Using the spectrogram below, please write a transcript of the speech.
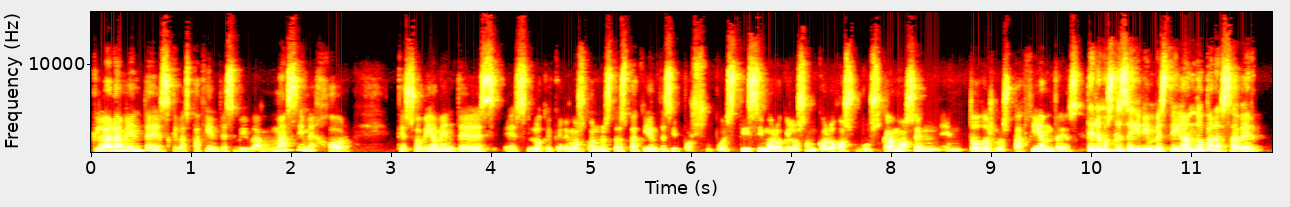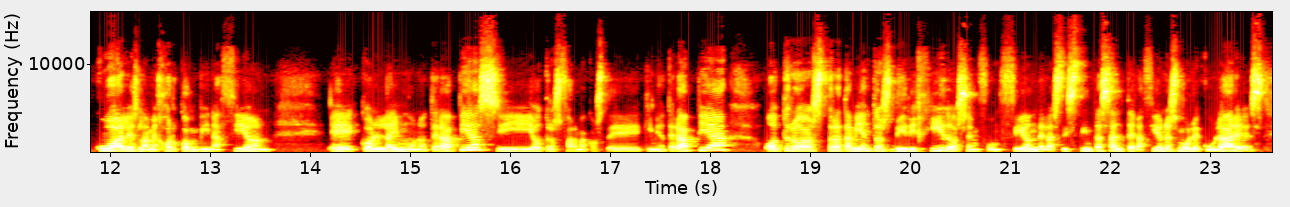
claramente es que las pacientes vivan más y mejor que eso obviamente es, lo que queremos con nuestras pacientes y por supuestísimo lo que los oncólogos buscamos en, todos los pacientes. Tenemos que seguir investigando para saber cuál es la mejor combinación eh, con la inmunoterapia, y otros fármacos de quimioterapia, otros tratamientos dirigidos en función de las distintas alteraciones moleculares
